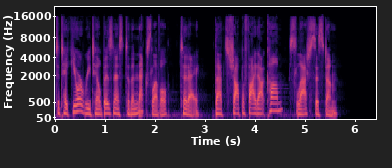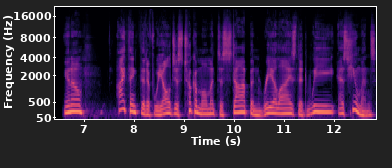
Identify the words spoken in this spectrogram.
to take your retail business to the next level today. That's shopify.com/system. You know, I think that if we all just took a moment to stop and realize that we as humans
